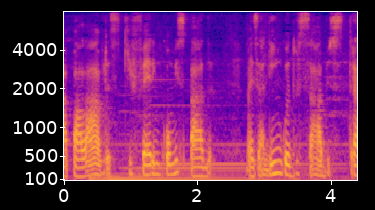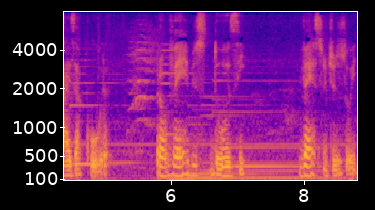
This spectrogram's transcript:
Há palavras que ferem como espada, mas a língua dos sábios traz a cura. Provérbios 12, verso 18.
